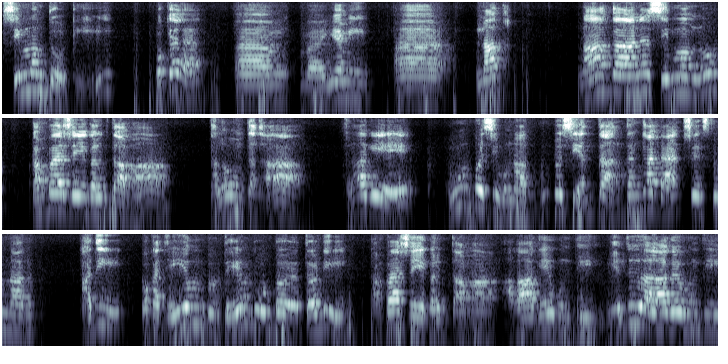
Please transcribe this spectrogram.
సింహం తోటి ఒక ఏమి ఆ, నాక నాక అనే సింహంను కంపేర్ చేయగలుగుతామా? కలవం కదా? అలాగే ఊర్వశి ఉన్నారు. ఊర్వశి ఎంత అందంగా డాన్స్ చేస్తున్నారు. అది ఒక దెయ్యం దెయ్యం తోటి కంపేర్ చేయగలుగుతామా? అలాగే ఉంది. ఎదు అలాగే ఉంది?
